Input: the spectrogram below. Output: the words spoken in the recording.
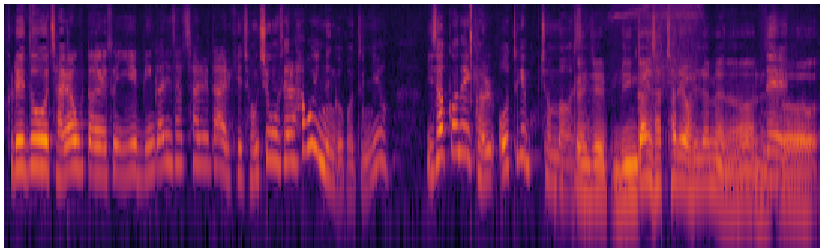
그래도 자유한국당에서 이게 민간인 사찰이다 이렇게 정치 공세를 하고 있는 거거든요. 이 사건의 결 어떻게 전망하세요? 그러니까 이제 민간인 사찰을 하려면은 네. 어,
